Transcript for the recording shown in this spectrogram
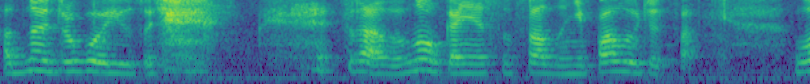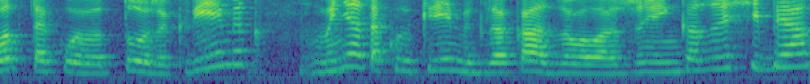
одно и другое юзать сразу. Ну, конечно, сразу не получится. Вот такой вот тоже кремик. У меня такой кремик заказывала Женька за себя,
